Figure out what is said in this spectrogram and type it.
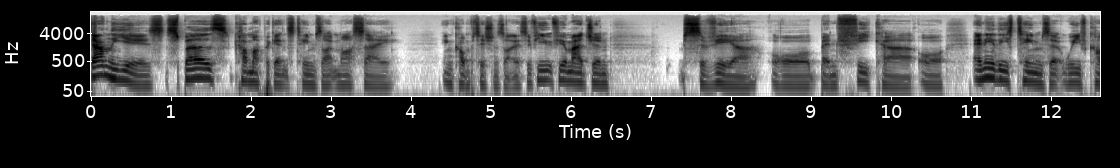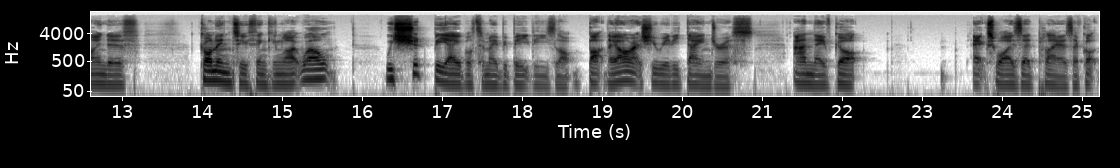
down the years, Spurs come up against teams like Marseille in competitions like this. If you if you imagine Sevilla or Benfica or any of these teams that we've kind of gone into thinking like, well, we should be able to maybe beat these lot, but they are actually really dangerous and they've got XYZ players. They've got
